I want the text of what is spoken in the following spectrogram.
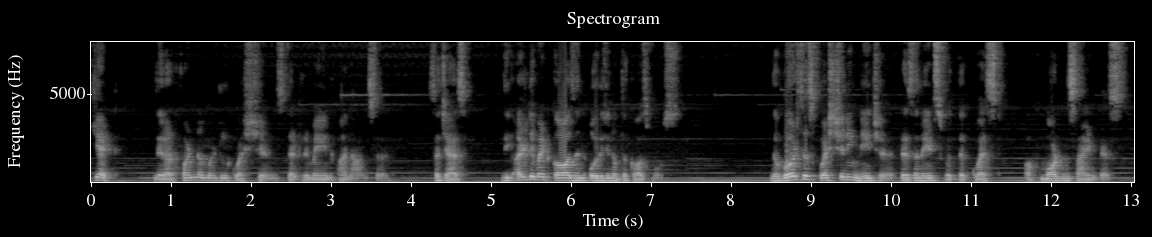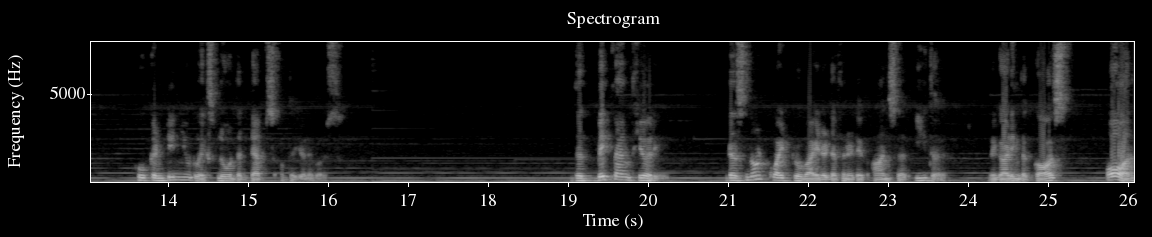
Yet, there are fundamental questions that remain unanswered, such as the ultimate cause and origin of the cosmos. The verse's questioning nature resonates with the quest of modern scientists who continue to explore the depths of the universe. The Big Bang Theory does not quite provide a definitive answer either regarding the cause or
